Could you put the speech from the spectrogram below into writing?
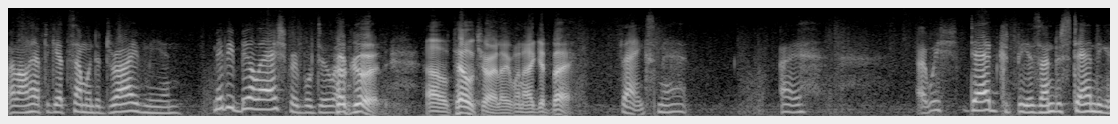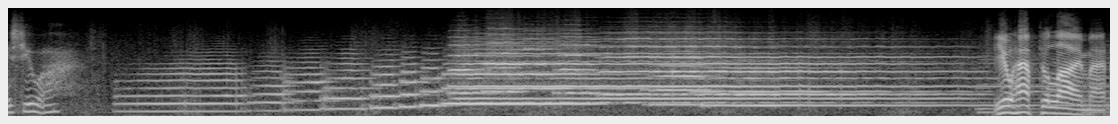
Well, I'll have to get someone to drive me in. Maybe Bill Ashford will do it. Oh, good. I'll tell Charlie when I get back. Thanks, Matt. I. I wish Dad could be as understanding as you are. You have to lie, Matt,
